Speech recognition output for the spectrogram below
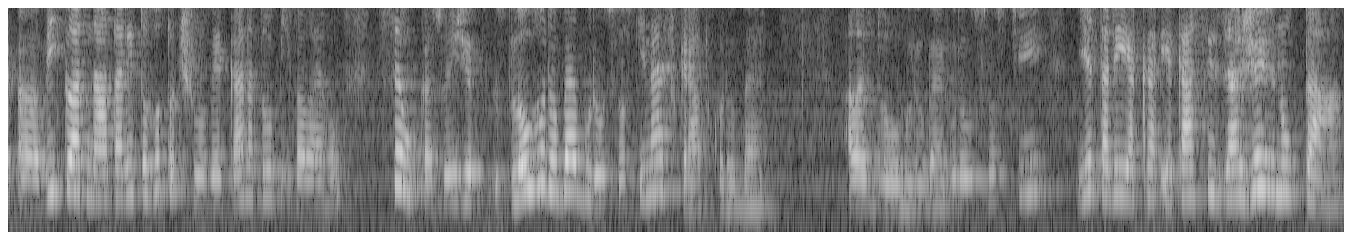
uh, výklad na tady tohoto člověka, na toho bývalého, se ukazuje, že z dlouhodobé budoucnosti, ne z krátkodobé, ale z dlouhodobé budoucnosti, je tady jaká, jakási zažehnutá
